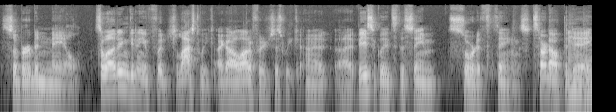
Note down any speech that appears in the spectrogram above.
suburban male. So while I didn't get any footage last week, I got a lot of footage this week. And uh, basically, it's the same sort of things. Start out the day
